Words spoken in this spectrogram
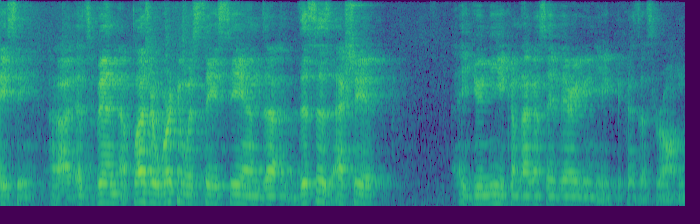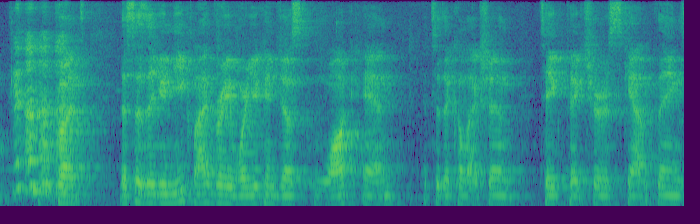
Stacy. Uh, it's been a pleasure working with Stacy, and uh, this is actually a unique, I'm not going to say very unique because that's wrong, but this is a unique library where you can just walk in to the collection, take pictures, scan things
